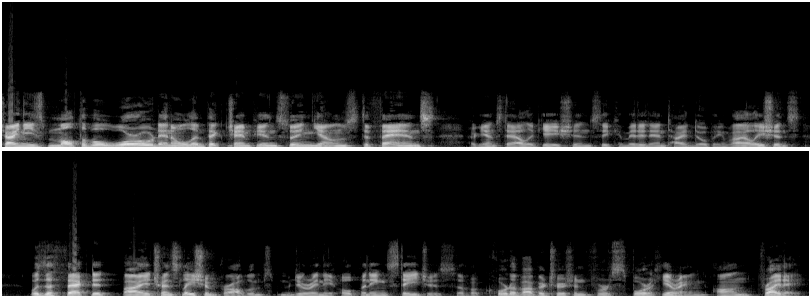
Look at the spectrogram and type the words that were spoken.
Chinese multiple world and Olympic champion Sun Yang's defense against allegations he committed anti doping violations was affected by translation problems during the opening stages of a Court of Arbitration for Sport hearing on Friday.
